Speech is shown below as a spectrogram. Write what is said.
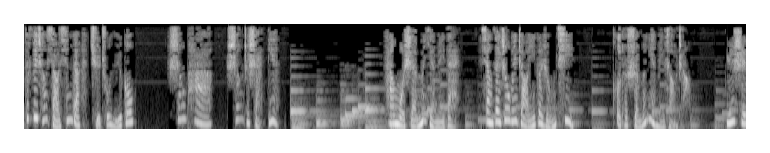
他非常小心的取出鱼钩，生怕伤着闪电。汤姆什么也没带，想在周围找一个容器，可他什么也没找着。于是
